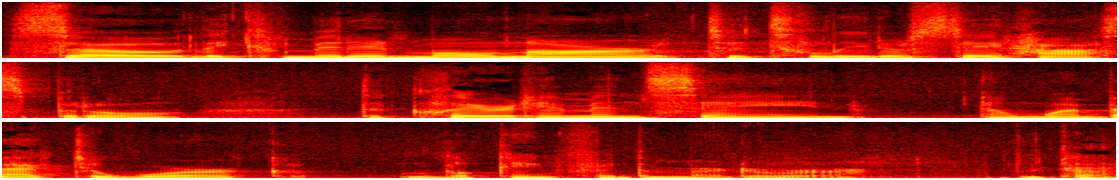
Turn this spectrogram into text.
So they committed Molnar to Toledo State Hospital, declared him insane, and went back to work looking for the murderer. Okay.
